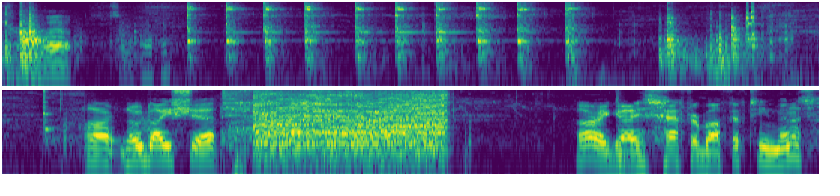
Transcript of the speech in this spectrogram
Try that, Alright, no dice yet. Alright guys, after about 15 minutes,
